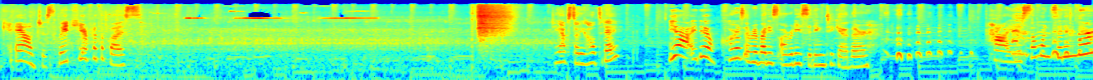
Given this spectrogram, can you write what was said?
Okay, I'll just wait here for the bus. Do you have study hall today? Yeah, I do. Of course, everybody's already sitting together. Hi, is someone sitting there?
